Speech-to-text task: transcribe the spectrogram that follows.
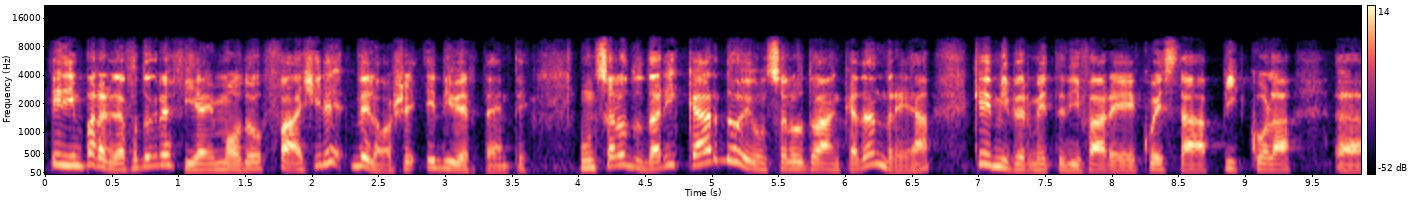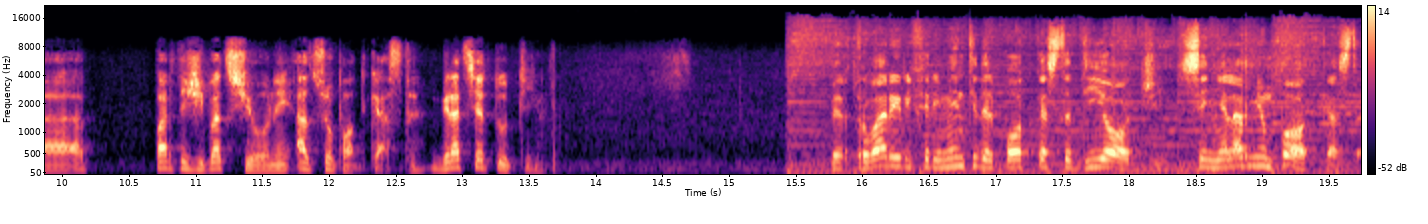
ed imparare la fotografia in modo facile, veloce e divertente. Un saluto da Riccardo e un saluto anche ad Andrea che mi permette di fare questa piccola uh, partecipazione al suo podcast. Grazie a tutti. Per trovare i riferimenti del podcast di oggi, segnalarmi un podcast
